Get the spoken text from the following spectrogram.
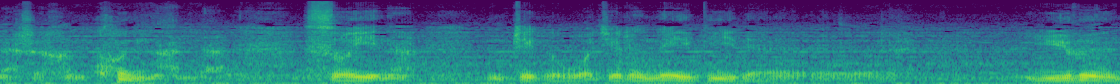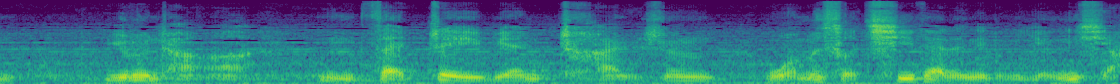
呢是很困难的。所以呢，这个我觉得内地的舆论舆论场啊，嗯，在这边产生我们所期待的那种影响，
